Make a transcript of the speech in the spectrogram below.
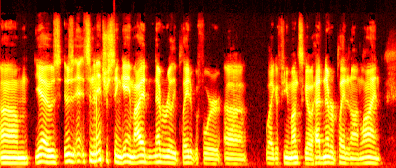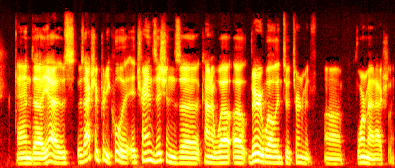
Um, yeah, it was it was it's an interesting game. I had never really played it before, uh, like a few months ago. Had never played it online and uh, yeah, it was it was actually pretty cool. It, it transitions uh, kind of well, uh, very well into a tournament uh, format. Actually,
